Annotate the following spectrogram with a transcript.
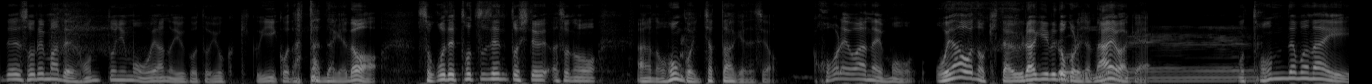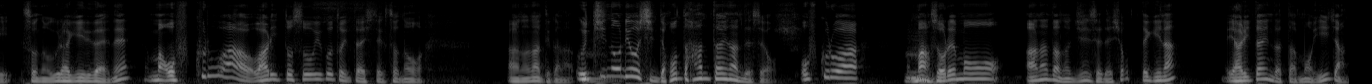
でそれまで本当にもう親の言うことをよく聞くいい子だったんだけどそこで突然としてそのあの香港行っちゃったわけですよ。これはねもう親の期待裏切るどころじゃないわけ。もうとんでもないその裏切りだよね。まあおふくろは割とそういうことに対してそのあのなんていうかなうちの両親って本当反対なんですよ。おふくろは、まあそれもあなたの人生でしょ的なやりたいんだったらもういいじゃんっ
